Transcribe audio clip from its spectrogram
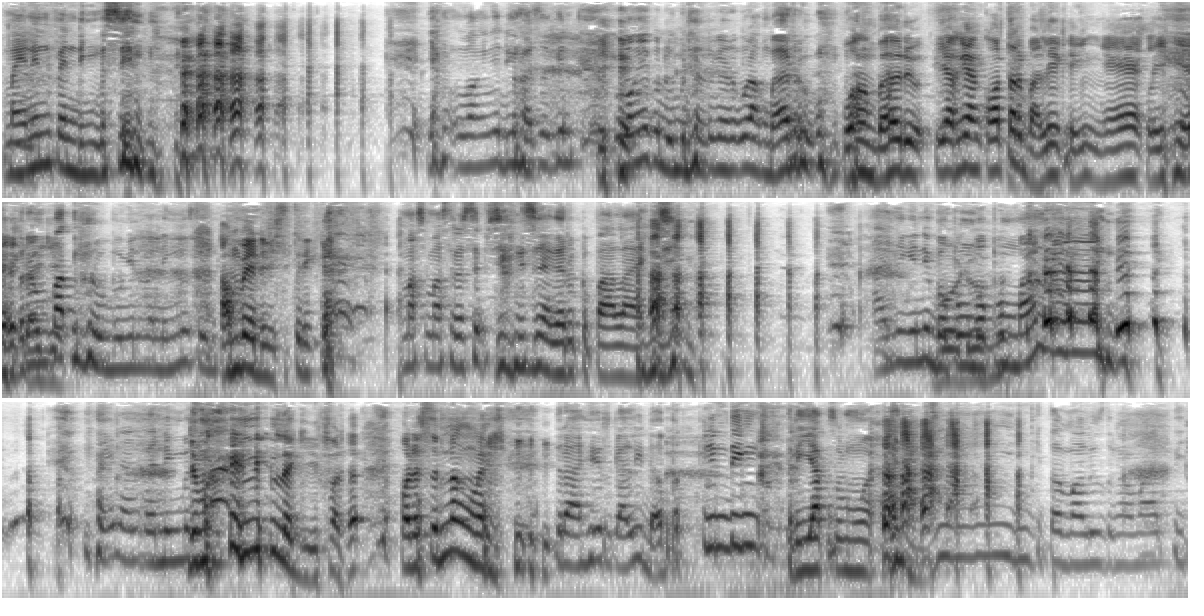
Mainin vending mesin. yang uangnya dimasukin, uangnya kudu bener-bener uang baru. Uang baru, yang yang kotor balik kayak ngek, ngek Berempat ngerubungin vending mesin. Sampai di setrika. Mas-mas resepsionisnya garuk kepala anjing. Anjing ini bopung-bopung mana? Mainan vending mesin. Dimainin lagi pada pada seneng lagi. terakhir kali dapat clinting teriak semua anjing kita malu setengah mati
